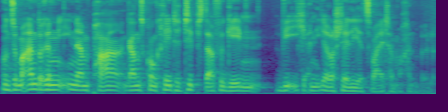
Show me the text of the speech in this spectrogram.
und zum anderen Ihnen ein paar ganz konkrete Tipps dafür geben, wie ich an Ihrer Stelle jetzt weitermachen würde.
